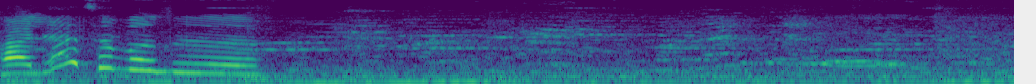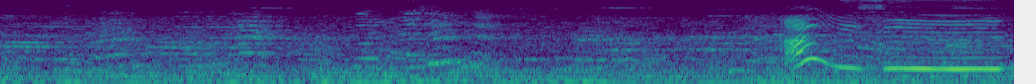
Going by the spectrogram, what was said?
Palyaço balığı. Anneciğim.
